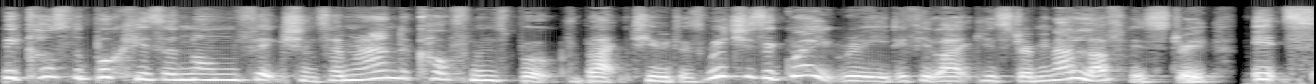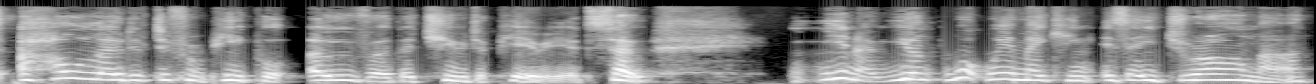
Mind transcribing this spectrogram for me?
Because the book is a non-fiction, so Miranda Kaufmann's book, The Black Tudors, which is a great read if you like history. I mean, I love history. It's a whole load of different people over the Tudor period. So you know, what we're making is a drama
